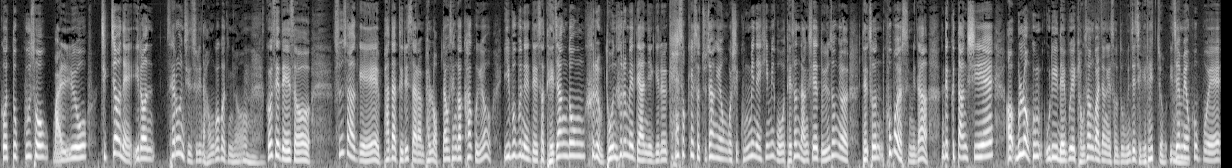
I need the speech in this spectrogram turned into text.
그것도 구속 만료 직전에 이런 새로운 진술이 나온 거거든요. 음. 그것에 대해서 순수하게 받아들일 사람 별로 없다고 생각하고요. 이 부분에 대해서 대장동 흐름, 돈 흐름에 대한 얘기를 계속해서 주장해온 것이 국민의 힘이고 대선 당시에도 윤석열 대선 후보였습니다. 근데 그 당시에 어, 물론 국- 우리 내부의 경선 과정에서도 문제 제기를 했죠. 이재명 후보의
